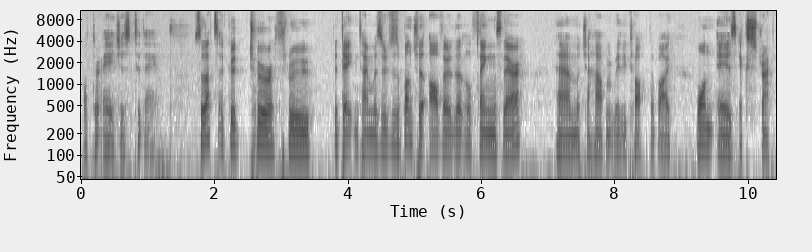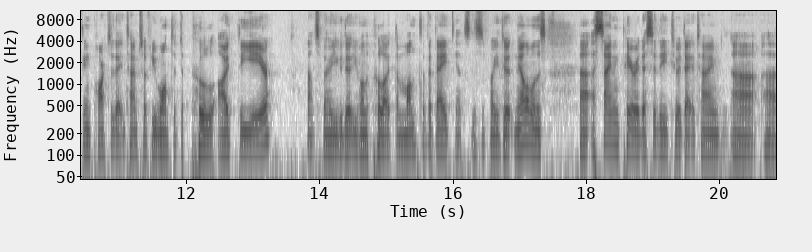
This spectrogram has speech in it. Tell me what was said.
what their age is today. So that's a good tour through the date and time wizard. There's a bunch of other little things there, um, which I haven't really talked about. One is extracting parts of date and time. So if you wanted to pull out the year, that's where you do it. You want to pull out the month of a date. Yes, this is where you do it. And the other one is uh, assigning periodicity to a data time uh, uh,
